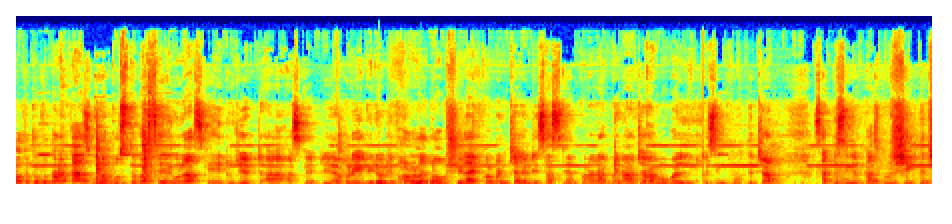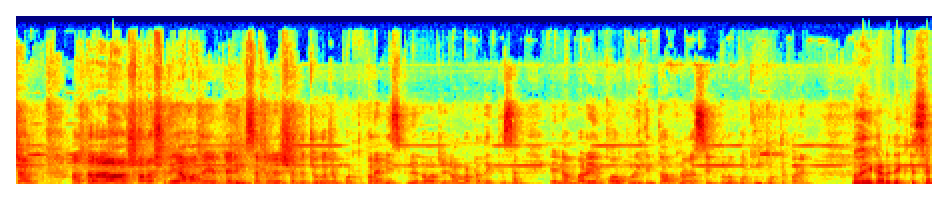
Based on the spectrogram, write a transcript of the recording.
কতটুকু তারা কাজগুলো বুঝতে পারছে, এগুলো আজকে এ টু জেড আজকে একটি ভিডিওটি ভালো লাগলে অবশ্যই লাইক করবেন, চ্যানেলটি সাবস্ক্রাইব করে রাখবেন। আর যারা মোবাইল সার্ভিসিং করতে চান, সার্ভিসিং এর কাজগুলো শিখতে চান তারা সরাসরি আমাদের ট্রেনিং সেন্টারের সাথে যোগাযোগ করতে পারেন। স্ক্রিনে দেওয়া যে নাম্বারটা দেখতেছেন, এই নাম্বারে কল করে কিন্তু আপনারা সিটগুলো বুকিং করতে পারেন। তো এখানে দেখতেছেন,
